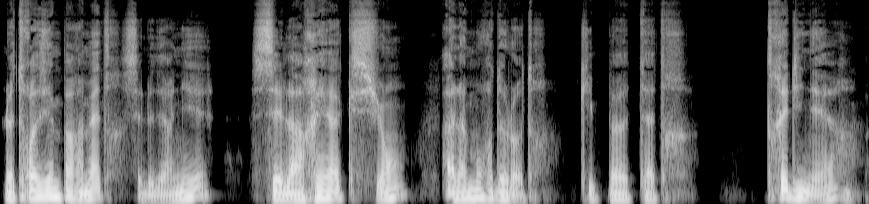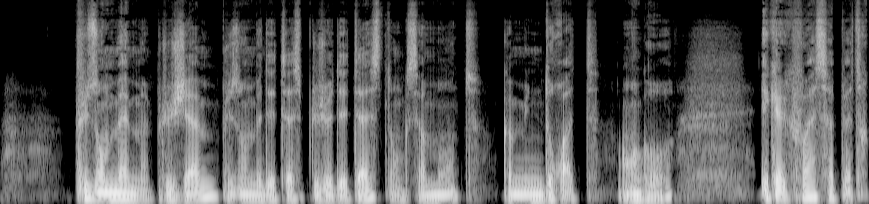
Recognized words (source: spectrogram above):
Le troisième paramètre, c'est le dernier, c'est la réaction à l'amour de l'autre, qui peut être très linéaire. Plus on m'aime, plus j'aime, plus on me déteste, plus je déteste, donc ça monte comme une droite, en gros. Et quelquefois, ça peut être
